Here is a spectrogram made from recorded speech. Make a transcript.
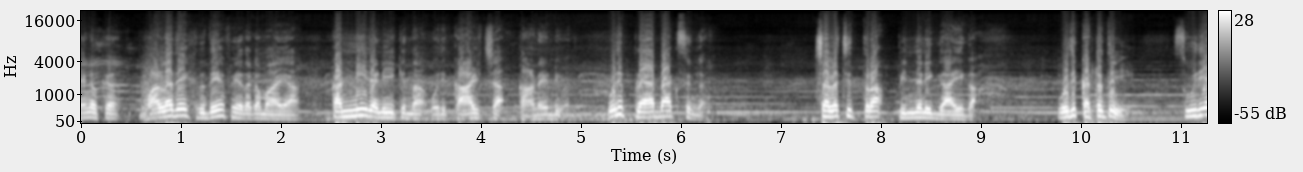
ഞങ്ങൾക്ക് വളരെ ഹൃദയഭേദകമായ കണ്ണീരണിയിക്കുന്ന ഒരു കാഴ്ച കാണേണ്ടി വന്നു. ഒരു പ്ലേബാക്ക് സിംഗർ ചലച്ചിത്ര പിന്നണി ഗായിക. ഒരു ഘട്ടത്തിൽ സൂര്യ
